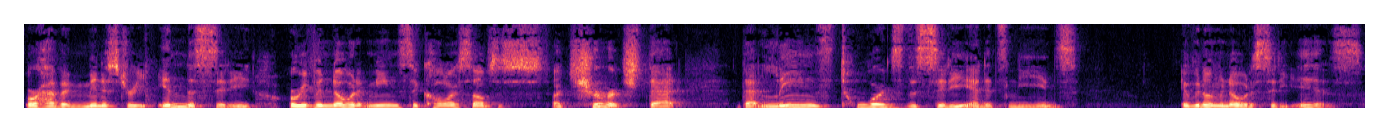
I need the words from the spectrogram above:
or have a ministry in the city, or even know what it means to call ourselves a, church that, that leans towards the city and its needs, if we don't even know what a city is?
